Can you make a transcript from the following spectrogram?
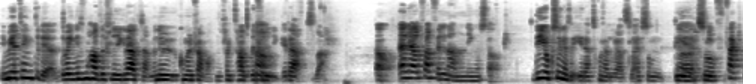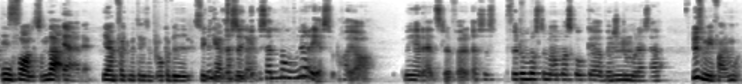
Ja, men jag tänkte det, det var ingen som hade flygrädsla men nu kommer det fram att ni faktiskt hade Ja. flygrädsla. Ja. Eller i alla fall för landning och start. Det är också en ganska irrationell rädsla eftersom det Ja, är så Faktiskt. ofarligt som det Det är. är det. Jämfört med till exempel åka bil, cykel Men, och alltså, så vidare. så här, långa resor har jag mer rädsla för. Alltså, för då måste man, om man ska åka över Mm. stora så här, Du är som min farmor.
